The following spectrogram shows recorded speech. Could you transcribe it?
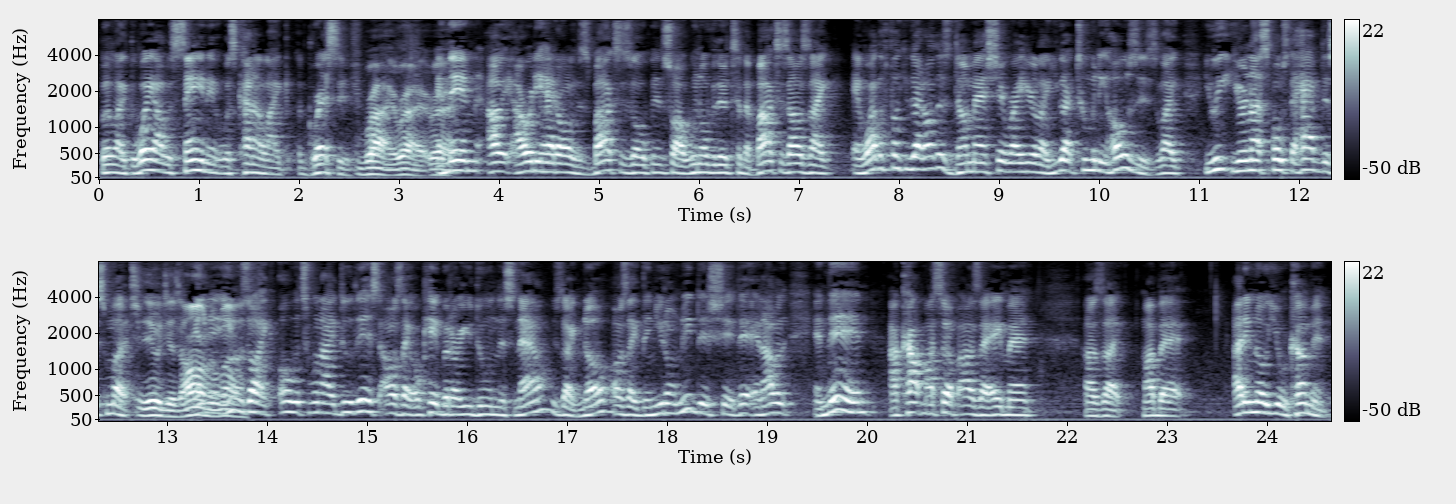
but like the way I was saying it was kind of like aggressive. Right, right, right. And then I, I already had all of his boxes open, so I went over there to the boxes. I was like, "And why the fuck you got all this dumbass shit right here? Like, you got too many hoses. Like, you you're not supposed to have this much." It was just on and he was like, "Oh, it's when I do this." I was like, "Okay, but are you doing this now?" He's like, "No." I was like, "Then you don't need this shit." And I was, and then I caught myself. I was like, "Hey, man," I was like, "My bad. I didn't know you were coming,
